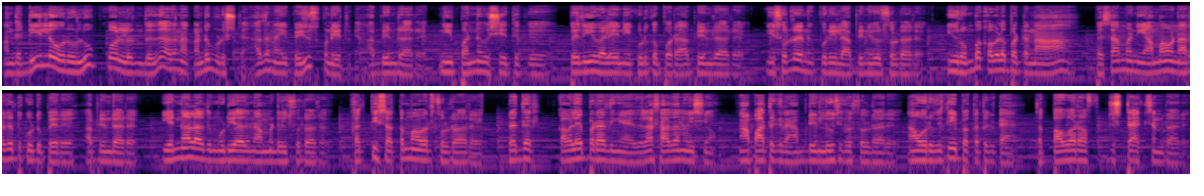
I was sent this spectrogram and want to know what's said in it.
அந்த டீலில் ஒரு லூப் கோல் இருந்தது அதை நான் கண்டுபிடிச்சிட்டேன். அதை நான் இப்போ யூஸ் பண்ணிட்டு இருக்கேன் அப்படின்றாரு. நீ பண்ண விஷயத்துக்கு பெரிய வேலையை நீ கொடுக்க போற அப்படின்றாரு. நீ சொல்ற எனக்கு புரியல அப்படின்னு இவர் சொல்றாரு. நீ ரொம்ப கவலைப்பட்டனா? பெசாம நீ அம்மாவை நரகத்துக்கு கூட்டு போயிரு அப்படின்றாரு. என்னால் அது முடியாதுன்னு அம்மடில் சொல்றாரு. கத்தி சத்தமாக அவர் சொல்றாரு. பிரதர் கவலைப்படாதீங்க. இதெல்லாம் சாதாரண விஷயம். நான் பாத்துக்கிறேன் அப்படின்னு லூசிஃபர் சொல்றாரு. நான் ஒரு விதையை இப்போ கத்துக்கிட்டேன். த பவர் ஆஃப் டிஸ்ட்ராக்ஷன்றாரு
